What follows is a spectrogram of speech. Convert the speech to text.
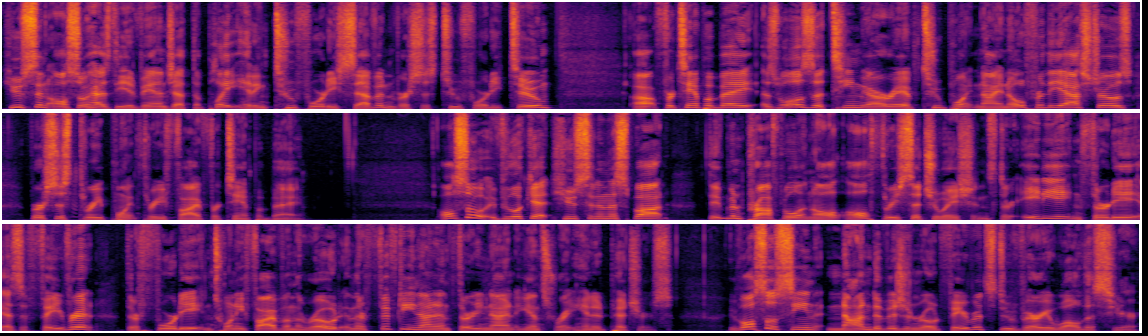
Houston also has the advantage at the plate, hitting 247 versus 242 uh, for Tampa Bay, as well as a team ERA of 2.90 for the Astros versus 3.35 for Tampa Bay. Also, if you look at Houston in this spot, they've been profitable in all, all three situations. They're 88 and 38 as a favorite, they're 48 and 25 on the road, and they're 59 and 39 against right-handed pitchers. We've also seen non-division road favorites do very well this year.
